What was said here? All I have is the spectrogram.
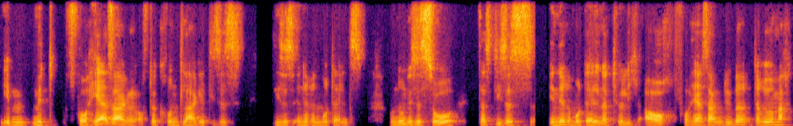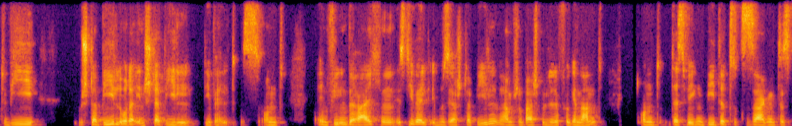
eben mit Vorhersagen auf der Grundlage dieses, dieses inneren Modells. Und nun ist es so, dass dieses innere Modell natürlich auch Vorhersagen darüber, darüber macht, wie stabil oder instabil die Welt ist. Und in vielen Bereichen ist die Welt eben sehr stabil. Wir haben schon Beispiele dafür genannt. Und deswegen bietet sozusagen das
